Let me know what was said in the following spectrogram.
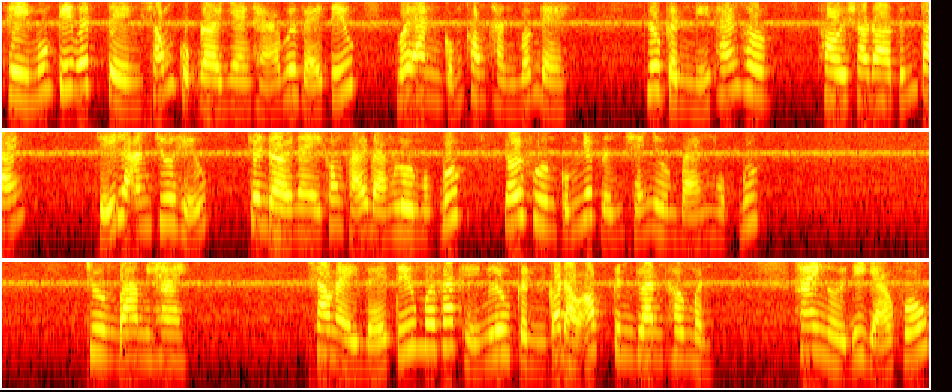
thì muốn kiếm ít tiền sống cuộc đời nhàn hạ với vệ tiếu, với anh cũng không thành vấn đề. Lưu Kình nghĩ thoáng hơn, thôi sau đo tính toán. Chỉ là anh chưa hiểu, trên đời này không phải bạn lùi một bước, đối phương cũng nhất định sẽ nhường bạn một bước. Chương 32 Sau này vệ tiếu mới phát hiện Lưu Kình có đầu óc kinh doanh hơn mình. Hai người đi dạo phố,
